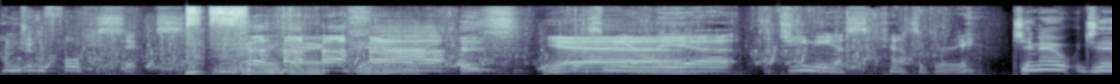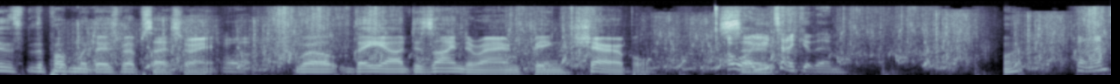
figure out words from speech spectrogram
146. There we go. Yeah. Puts me in the uh, genius category. Do you know? Do you know the problem with those websites, right? What? Well, they are designed around being shareable. Oh, so well, you take it then. What? Come on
